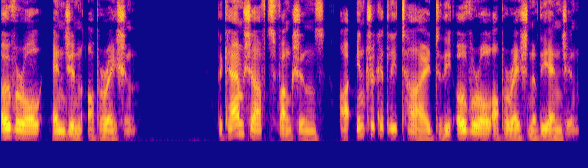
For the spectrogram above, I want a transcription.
Overall engine operation. The camshaft's functions are intricately tied to the overall operation of the engine.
